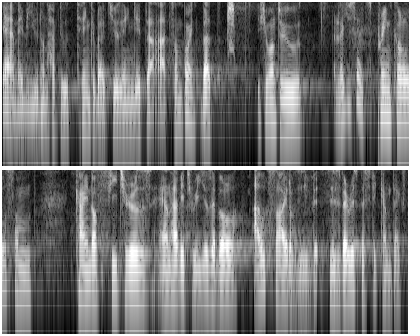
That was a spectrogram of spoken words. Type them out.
yeah, maybe you don't have to think about using it at some point. But if you want to, like you said, sprinkle some kind of features and have it reusable outside of the, this very specific context,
